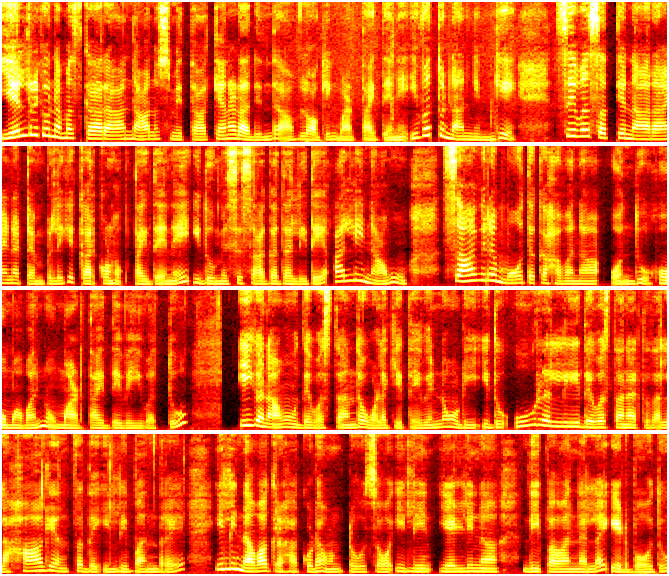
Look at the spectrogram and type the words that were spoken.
ಎಲ್ರಿಗೂ ನಮಸ್ಕಾರ. ನಾನು ಸ್ಮಿತಾ. ಕೆನಡಾದಿಂದ ವ್ಲಾಗಿಂಗ್ ಮಾಡ್ತಾ ಇದ್ದೇನೆ. ಇವತ್ತು ನಾನು ನಿಮಗೆ ಶಿವ ಸತ್ಯನಾರಾಯಣ ಟೆಂಪಲಿಗೆ ಕರ್ಕೊಂಡು ಹೋಗ್ತಾ ಇದ್ದೇನೆ. ಇದು ಮಿಸಸಾಗದಲ್ಲಿದೆ. ಅಲ್ಲಿ ನಾವು ಸಾವಿರ ಮೋದಕ ಹವನ ಒಂದು ಹೋಮವನ್ನು ಮಾಡ್ತಾ ಇದ್ದೇವೆ ಇವತ್ತು. ಈಗ ನಾವು ದೇವಸ್ಥಾನದ ಒಳಗಿದ್ದೇವೆ. ನೋಡಿ, ಇದು ಊರಲ್ಲಿ ದೇವಸ್ಥಾನ ಇರ್ತದಲ್ಲ, ಹಾಗೆ ಅನ್ಸದೆ ಇಲ್ಲಿ ಬಂದರೆ ಇಲ್ಲಿ ನವಗ್ರಹ ಕೂಡ ಉಂಟು. ಸೊ ಇಲ್ಲಿ ಎಳ್ಳಿನ ದೀಪವನ್ನೆಲ್ಲ ಇಡ್ಬೋದು.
